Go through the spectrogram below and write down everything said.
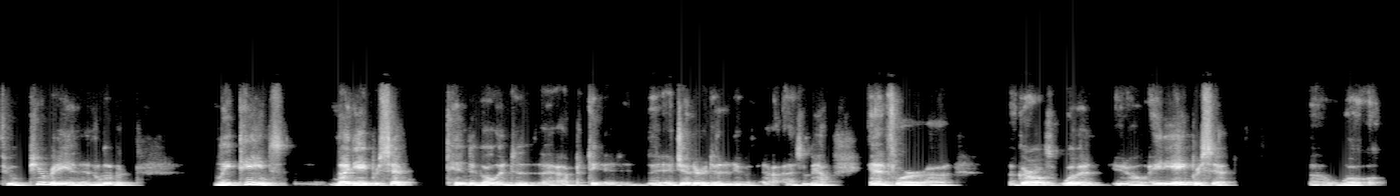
through puberty and, and a little bit late teens. 98% tend to go into a particular the gender identity uh, as a male. And for uh, girls, women, you know, 88% uh, will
